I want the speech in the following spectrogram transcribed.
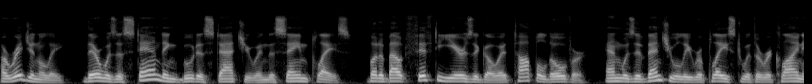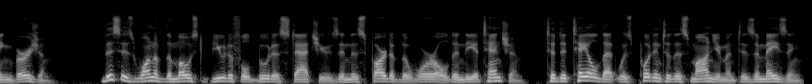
Originally, there was a standing Buddha statue in the same place, but about 50 years ago it toppled over and was eventually replaced with a reclining version. This is one of the most beautiful Buddha statues in this part of the world and the attention to detail that was put into this monument is amazing.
